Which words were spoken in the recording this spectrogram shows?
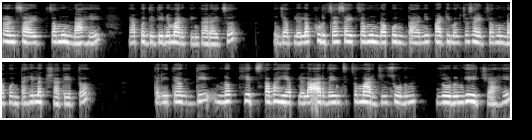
फ्रंट साईडचा मुंडा आहे. या पद्धतीने मार्किंग करायचं. म्हणजे आपल्याला पुढचा साईडचा मुंडा कोणता आणि पाठीमागच्या साईडचा मुंडा कोणता हे लक्षात येतं. तर इथे अगदी न खेचता बाही आपल्याला अर्धा इंचचं मार्जिन सोडून जोडून घ्यायची आहे.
